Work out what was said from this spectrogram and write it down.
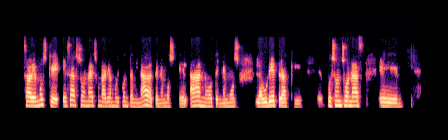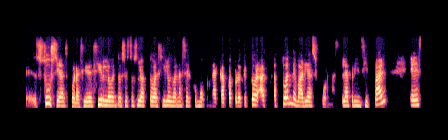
sabemos que esa zona es un área muy contaminada. Tenemos el ano, tenemos la uretra, que pues son zonas eh, sucias, por así decirlo. Entonces estos lactobacilos van a ser como una capa protectora. Actúan de varias formas. La principal es,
